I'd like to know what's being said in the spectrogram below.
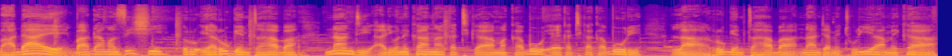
baadaye baada ya mazishi ya Ruge Mutahaba, Nandy alionekana katika makaburi, eh, katika kaburi la Ruge Mutahaba. Nandy ametulia amekaa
